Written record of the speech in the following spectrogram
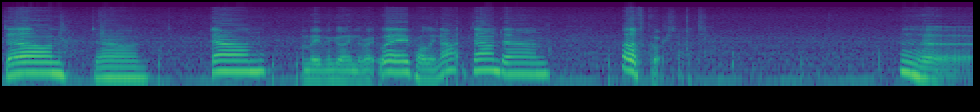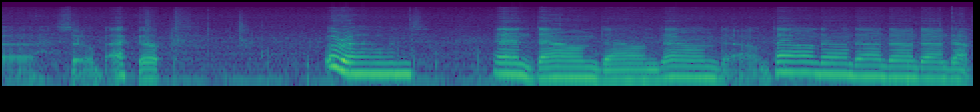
Down, down, down. Am I even going the right way? Probably not. Down, down. Of course not. Uh, so back up. Around. And down, down, down, down, down, down, down, down, down, down.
